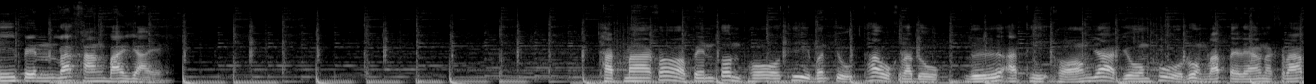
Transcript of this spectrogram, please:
นี้เป็นระฆังใบใหญ่ ถัดมาก็เป็นต้นโพที่บรรจุเท่ากระดูก หรืออัฐิของญาติโยมผู้ร่วงลับไปแล้วนะครับ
